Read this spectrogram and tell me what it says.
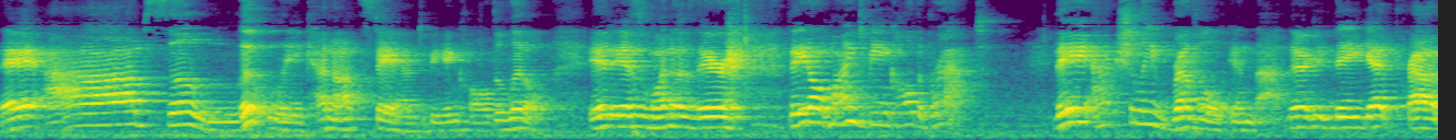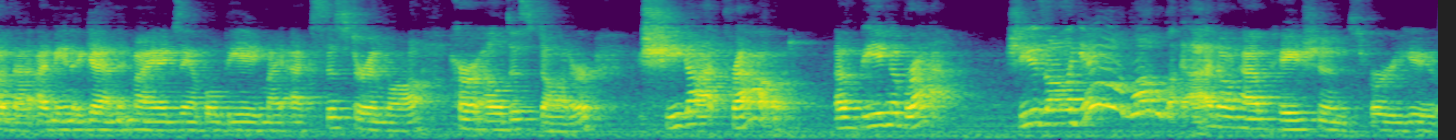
They absolutely cannot stand being called a little. It is one of their, they don't mind being called a brat. They actually revel in that. They're, they get proud of that. I mean, again, my example being my ex sister in law, her eldest daughter, she got proud of being a brat. She's all like, yeah, blah, blah, blah. I don't have patience for you.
